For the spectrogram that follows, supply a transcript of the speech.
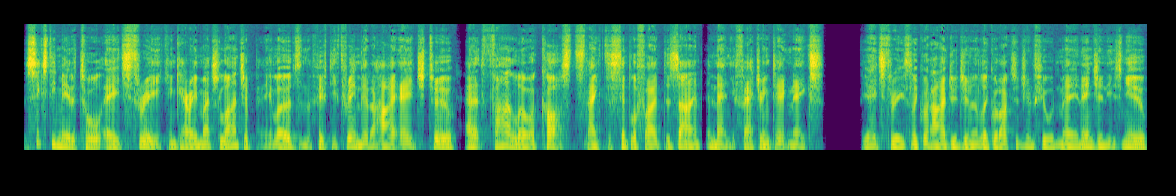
The 60 metre tall H3 can carry much larger payloads than the 53 metre high H2 and at far lower costs thanks to simplified design and manufacturing techniques. The H3's liquid hydrogen and liquid oxygen fueled main engine is new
